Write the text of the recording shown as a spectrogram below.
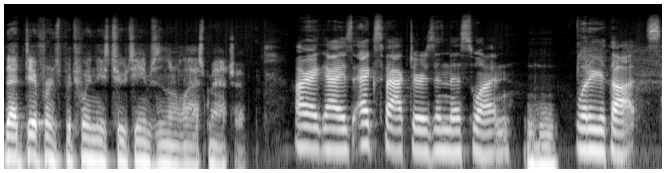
that difference between these two teams in their last matchup. All right, guys, X factors in this one. Mhm. What are your thoughts?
